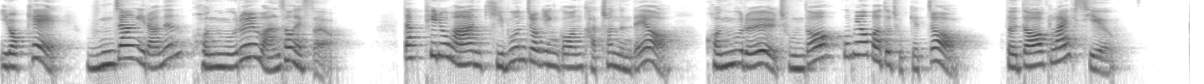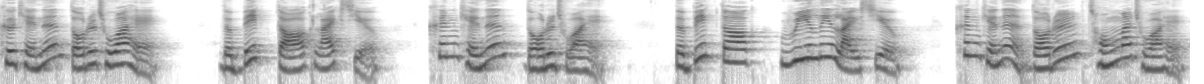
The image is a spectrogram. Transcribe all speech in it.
이렇게 문장이라는 건물을 완성했어요. 딱 필요한 기본적인 건 갖췄는데요. 건물을 좀 더 꾸며봐도 좋겠죠? The dog likes you. 그 개는 너를 좋아해. The big dog likes you. 큰 개는 너를 좋아해. The big dog really likes you. 큰 개는 너를 정말 좋아해.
